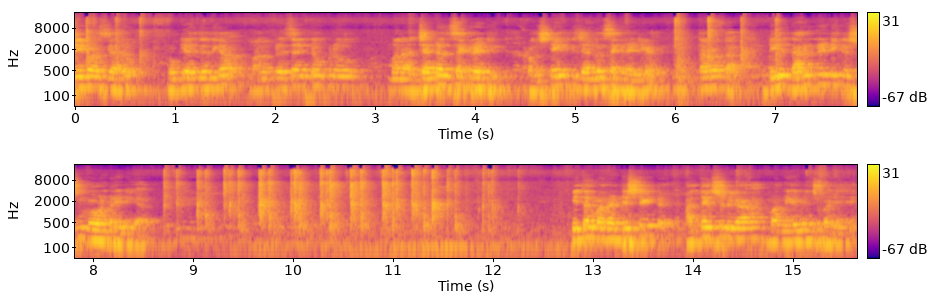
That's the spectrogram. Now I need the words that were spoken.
శ్రీనివాస్ గారు ముఖ్య అతిథిగా మన ప్రెసిడెంట్ ఇప్పుడు మన జనరల్ సెక్రటరీ మన స్టేట్ జనరల్ సెక్రటరీగా తర్వాత డి ధరణ్ రెడ్డి కృష్ణమోహన్ రెడ్డి గారు. ఇతను మన డిస్ట్రిక్ట్ అధ్యక్షుడిగా మనం నియమించబడింది.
